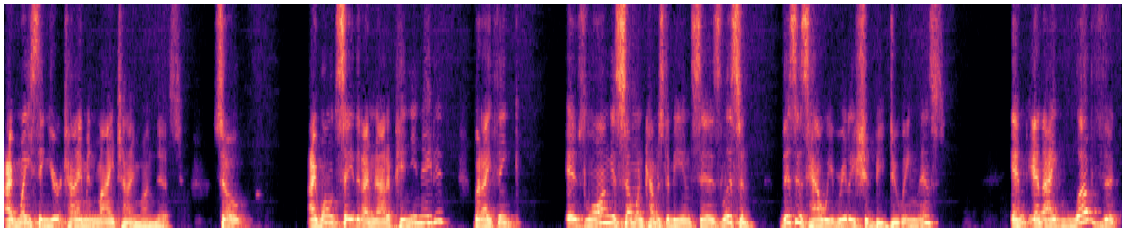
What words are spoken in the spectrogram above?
I'm wasting your time and my time on this. So I won't say that I'm not opinionated, but I think as long as someone comes to me and says, listen, this is how we really should be doing this. And and I love the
